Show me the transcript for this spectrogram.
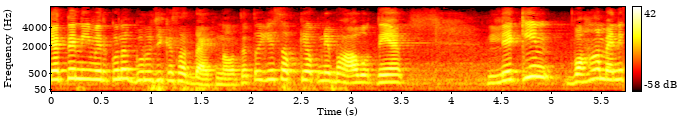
कहते, नहीं, मेरे को ना गुरु जी के साथ बैठना होता है। तो ये सबके अपने भाव होते हैं। लेकिन वहाँ मैंने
